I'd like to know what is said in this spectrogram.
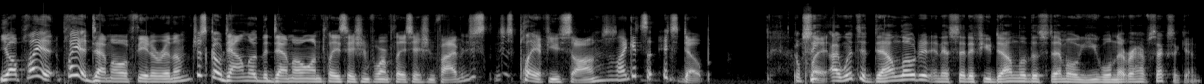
Y'all play it. Play a demo of Theatrhythm. Just go download the demo on PlayStation 4 and PlayStation 5, and just just play a few songs. Like it's it's dope. Go See, it. I went to download it and it said if you download this demo, you will never have sex again.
